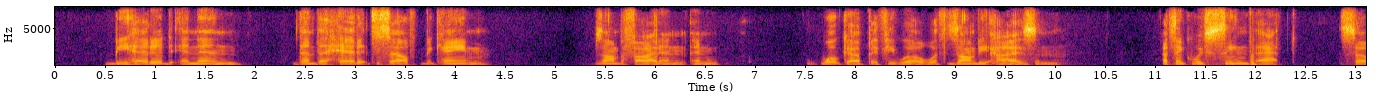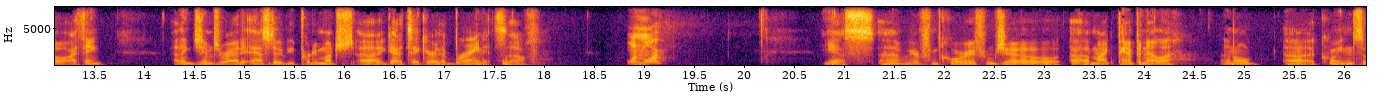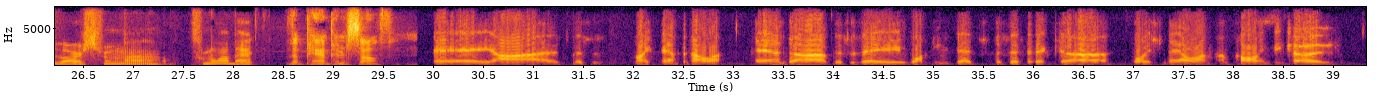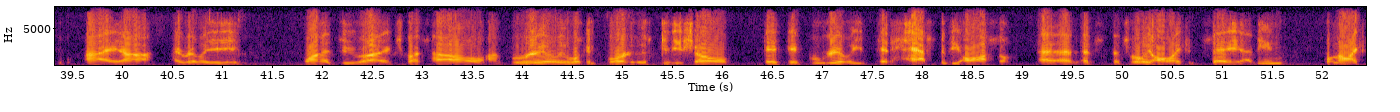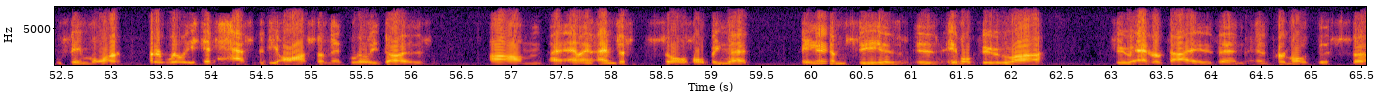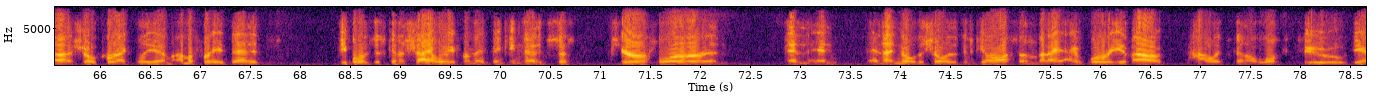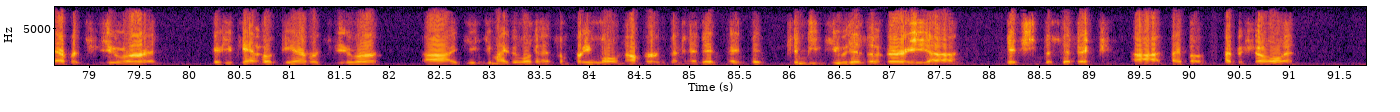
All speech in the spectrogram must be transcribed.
beheaded, and then then the head itself became zombified and and woke up, if you will, with zombie eyes, and I think we've seen that. So I think I think Jim's right. It has to be pretty much uh, you got to take care of the brain itself. One more. Yes, uh, we heard from Corey, from Joe, uh, Mike Pampanella, an old uh, acquaintance of ours from uh, from a while back. The Pamp himself. Hey, uh, this is Mike Pampanella, and uh, this is a Walking Dead specific uh, voicemail. I'm, I'm calling because I uh, I really wanted to uh, express how I'm really looking forward to this TV show. It, it really it has to be awesome. That's that's really all I can say. I mean, well, no, I can say more, but it really it has to be awesome. It really does. Um, and I, I'm just so hoping that AMC is is able to uh, to advertise and, and promote this uh, show correctly. I'm, I'm afraid that it's people are just going to shy away from it, thinking that it's just pure horror and and and and I know the show is going to be awesome, but I, I worry about how it's going to look to the average viewer. And if you can't hook the average viewer, uh, you, you might be looking at some pretty low numbers. I mean, it, it, it can be viewed as a very uh, niche specific uh, type of type of show, and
